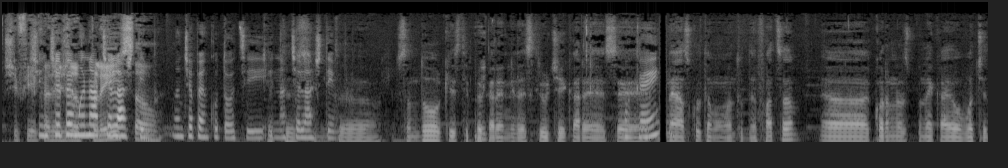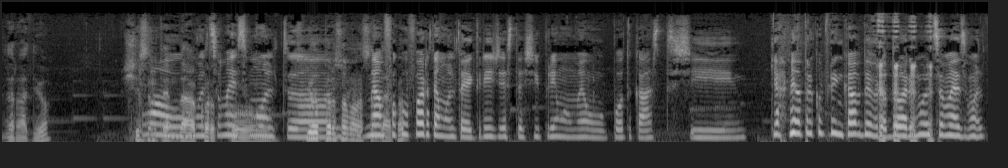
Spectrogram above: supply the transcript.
Și și fiecare începem își dă în play același sau... timp. Începem cu toții în Uite, același sunt, timp. Uh, sunt două chestii pe Uite. care ni le scriu cei care se Ok. ne ascultă în momentul de față. Uh, Coronel spune că ai o voce de radio și wow, suntem de acord mulțumesc cu... mult. Eu personal sunt Mi-am de făcut acord. foarte multe griji, este și primul meu podcast și chiar mi-a trecut prin cap de vreo două ori. Mulțumesc mult!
